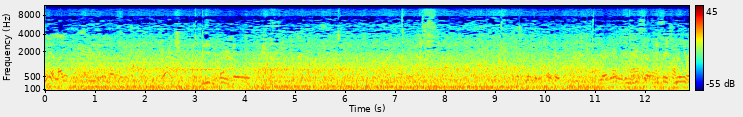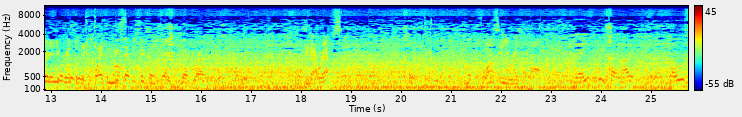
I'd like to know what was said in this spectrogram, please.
Yeah, light. You need to clear his airway. Okay. Just really get in aggressively. Just wipe him off. 76 on his right. You got garage. You got reps? Look, I don't see no rise and fall. Yeah, he's pretty cyanotic. Nose.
